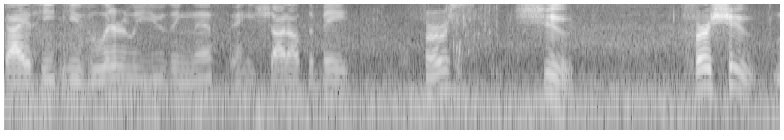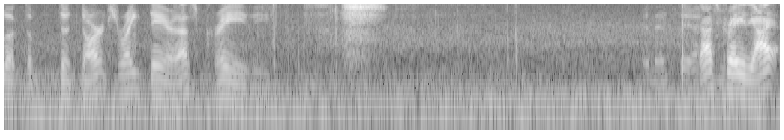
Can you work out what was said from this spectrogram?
Guys, he, he's literally using this and he shot out the bait. First shoot. First shoot. Look, the, the dart's right there. That's crazy. And then say That's crazy. I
